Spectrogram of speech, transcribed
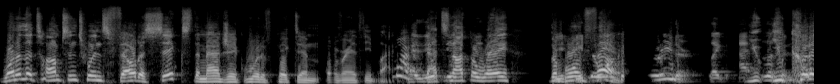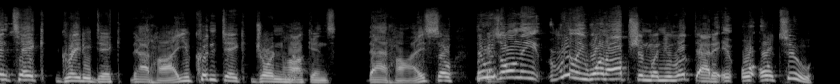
One of the Thompson twins fell to six. The Magic would have picked him over Anthony Black. That's not the way the board fell. Either like you, listen, you couldn't take Grady Dick that high. You couldn't take Jordan Hawkins that high. So there was only really one option when you looked at it, it or, or two.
